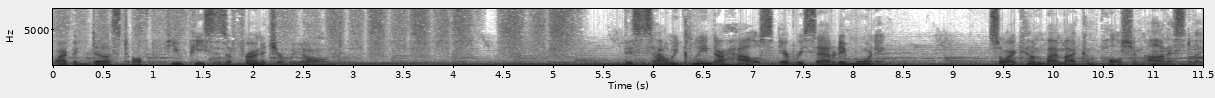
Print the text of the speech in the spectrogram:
wiping dust off the few pieces of furniture we owned. This is how we cleaned our house every Saturday morning, so I come by my compulsion honestly.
